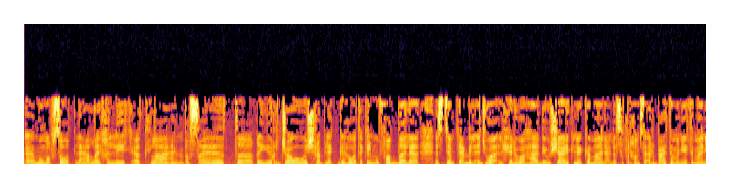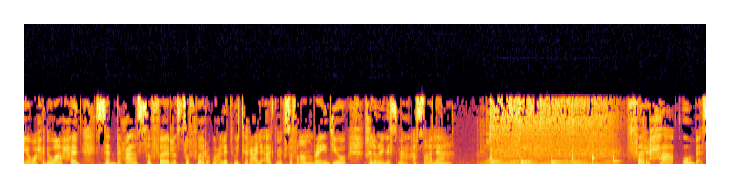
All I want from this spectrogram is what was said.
مو مبسوط. لا الله يخليك. اطلع انبسط غير جو اشرب لك قهوتك المفضلة استمتع بالأجواء الحلوة هذه وشاركنا كمان على صفر خمسة أربعة ثمانية واحد سبعة صفر صفر وعلى تويتر على at Mix FM Radio. خلونا نسمع أصالة. فرحة وبس.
